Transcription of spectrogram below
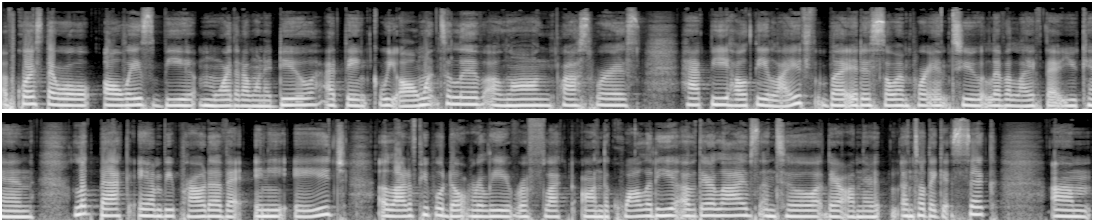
Of course, there will always be more that I want to do. I think we all want to live a long, prosperous, happy, healthy life, but it is so important to live a life that you can look back and be proud of at any age. A lot of people don't really reflect on the quality of their lives until they're on their until they get sick. Um,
